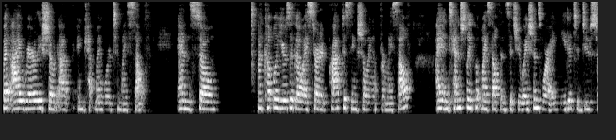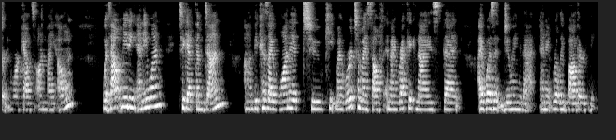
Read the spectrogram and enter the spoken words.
but I rarely showed up and kept my word to myself. And so a couple years ago, I started practicing showing up for myself. I intentionally put myself in situations where I needed to do certain workouts on my own without meeting anyone to get them done um, because I wanted to keep my word to myself. And I recognized that I wasn't doing that and it really bothered me.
